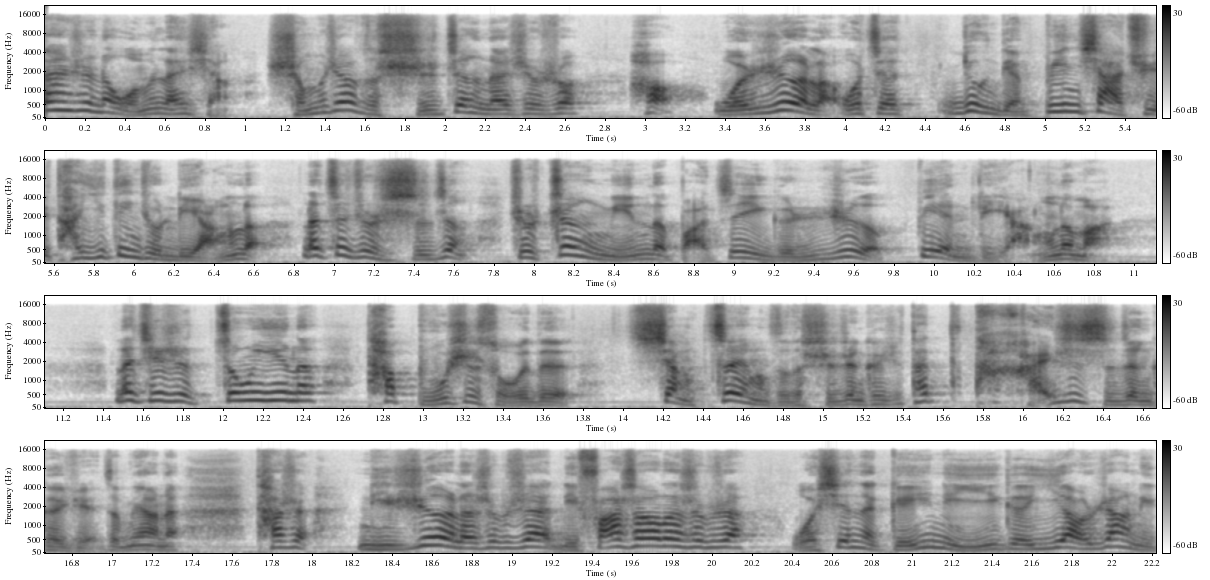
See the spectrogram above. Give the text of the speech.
但是呢，我们来想，什么叫做实证呢？就是说，好，我热了，我只要用点冰下去，它一定就凉了。那这就是实证，就是证明了把这个热变凉了嘛。那其实中医呢，它不是所谓的像这样子的实证科学，它它还是实证科学，怎么样呢？它是你热了是不是？你发烧了是不是？我现在给你一个药，让你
